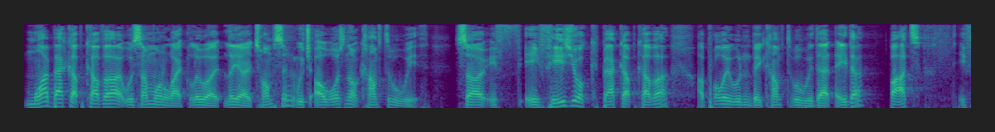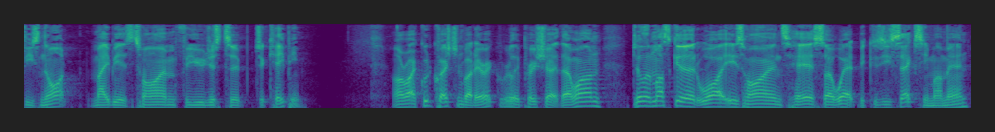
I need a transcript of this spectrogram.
My backup cover was someone like Leo, Leo Thompson, which I was not comfortable with. So if if he's your backup cover, I probably wouldn't be comfortable with that either. But if he's not, maybe it's time for you just to, to keep him. All right, good question, bud, Eric. Really appreciate that one. Dylan Musket, why is Hynes' hair so wet? Because he's sexy, my man.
